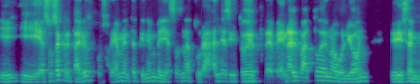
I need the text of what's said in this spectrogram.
y, esos secretarios pues obviamente tienen bellezas naturales y tú te ven al vato de Nuevo León y dicen,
